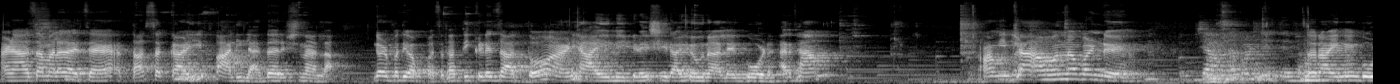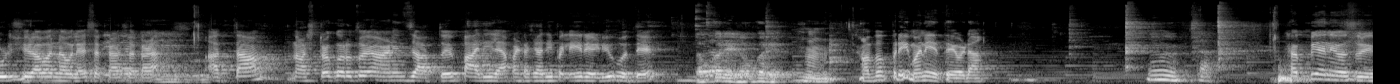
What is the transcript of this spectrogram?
आणि आज आम्हाला जायचं आहे आता सकाळी पालीला दर्शनाला. गणपती बाप्पाचं. तर तिकडे जातो आणि आईने इकडे शिरा घेऊन आले गोड. अरे थांब. आमच्या आहोत ना पण दे तर आईने गोड शिरा बनवलाय सकाळ सकाळ. आता नाश्ता करतोय आणि जातोय पालीला. पण त्याच्या आधी पहिले रेडी होते. हा बघ प्रेमाने येते एवढा. हॅपी अनिव्हर्सरी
